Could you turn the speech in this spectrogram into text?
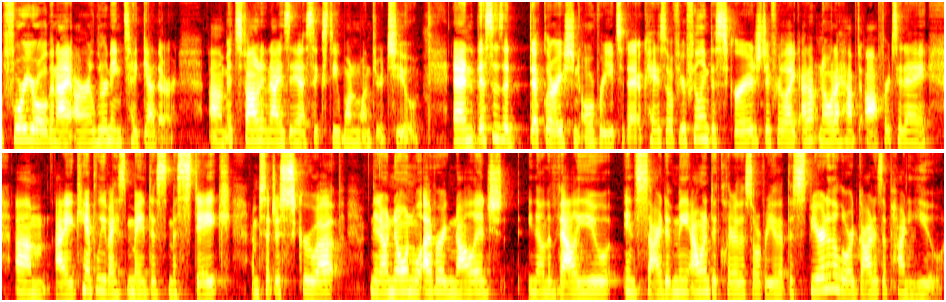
four year old and I are learning together. Um, it's found in Isaiah 61 1 through 2. And this is a declaration over you today, okay? So if you're feeling discouraged, if you're like, I don't know what I have to offer today, um, I can't believe I made this mistake, I'm such a screw up, you know, no one will ever acknowledge you know the value inside of me i want to declare this over you that the spirit of the lord god is upon you.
